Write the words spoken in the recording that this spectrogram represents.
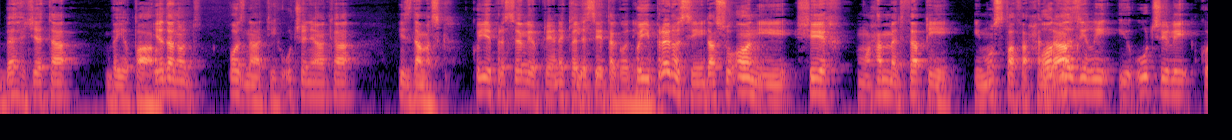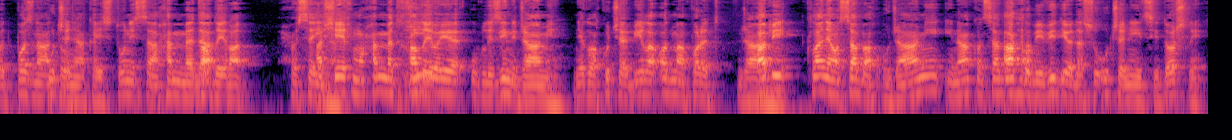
Behđeta Bejtar, jedan od poznatih učenjaka iz Damaska, koji je preselio prije neke 50 godina, koji prenosi da su on i šeheh Muhammed Faqi i Mustafa Haddad odlazili i učili kod poznatog učenjaka iz Tunisa, Muhammeda Qadira Huseina. A šeheh Muhammed Khadir je u blizini džamije. Njegova kuća je bila odmah pored džamije. Pa bi klanjao sabah u džamiji i nakon sabaha, ako bi vidio da su učenici došli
